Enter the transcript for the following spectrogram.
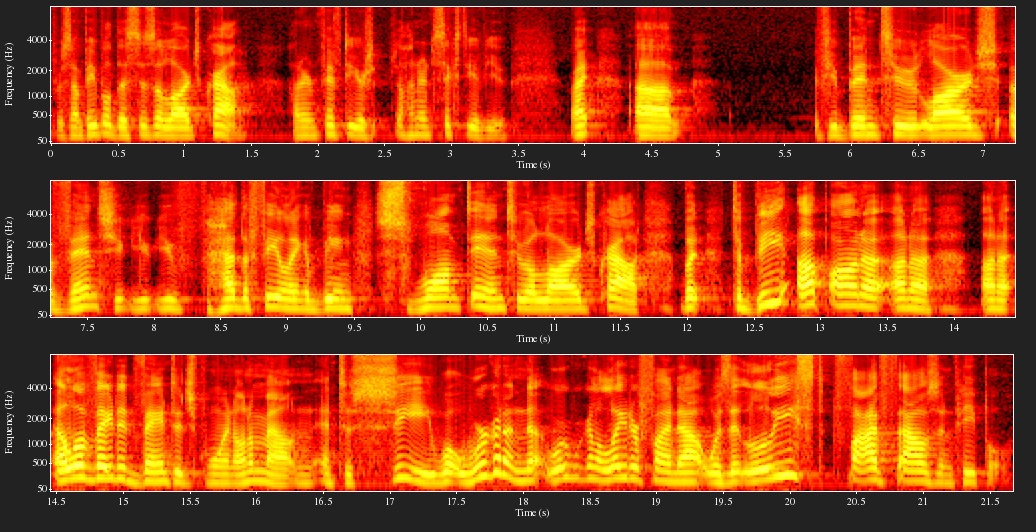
For some people, this is a large crowd, 150 or 160 of you, right? Uh, if you've been to large events, you, you, you've had the feeling of being swamped into a large crowd. But to be up on a, on a, on an elevated vantage point on a mountain and to see what we're going to we're going to later find out was at least 5,000 people.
